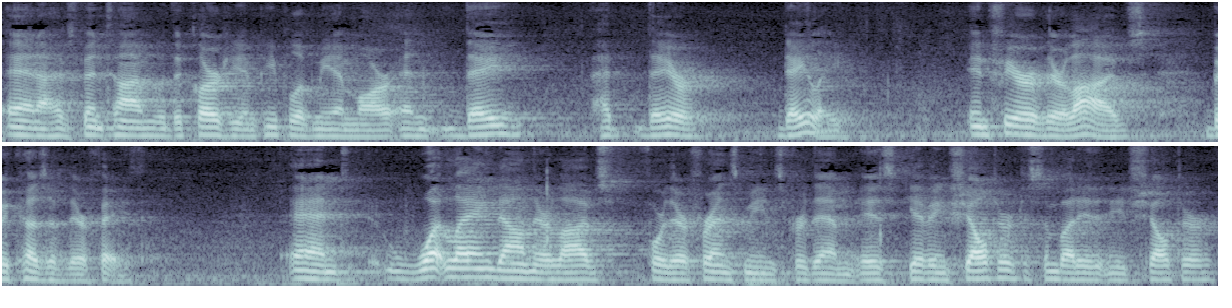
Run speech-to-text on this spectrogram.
and I have spent time with the clergy and people of Myanmar, and they had, they are daily in fear of their lives because of their faith. And what laying down their lives for their friends means for them is giving shelter to somebody that needs shelter,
